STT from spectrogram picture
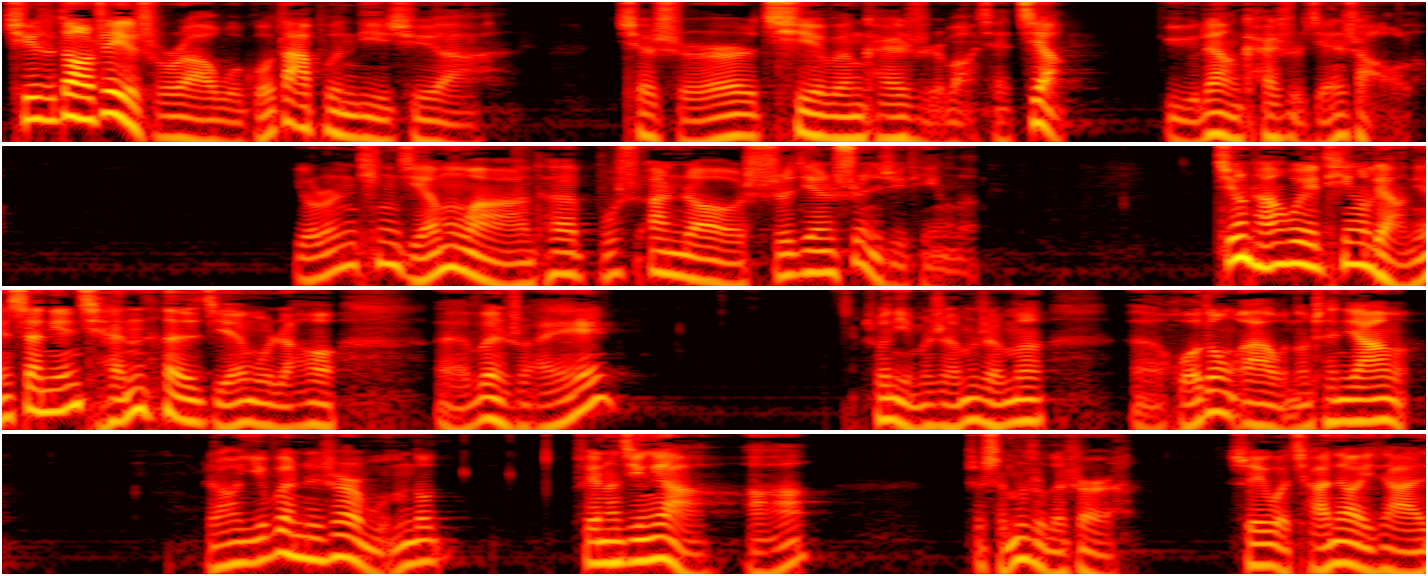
其实到这个时候啊，我国大部分地区啊，确实气温开始往下降，雨量开始减少了。有人听节目啊，他不是按照时间顺序听的，经常会听两年、三年前的节目，然后，呃，问说：“哎，说你们什么什么呃活动啊，我能参加吗？”然后一问这事儿，我们都非常惊讶啊，这什么时候的事儿啊？所以我强调一下，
